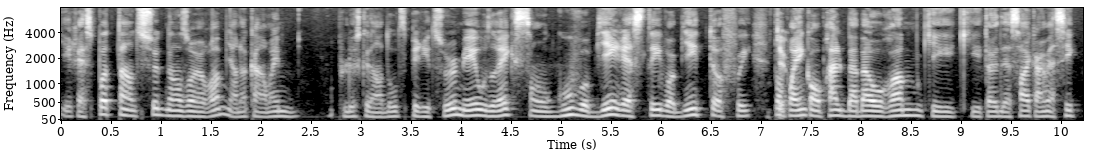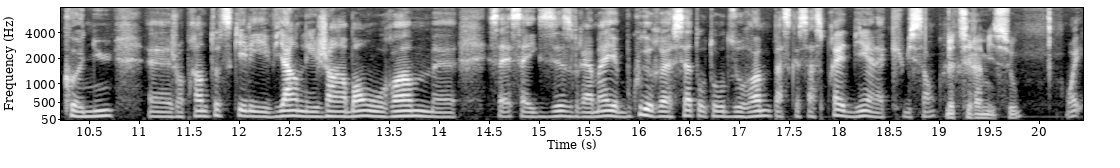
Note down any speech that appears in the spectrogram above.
il reste pas tant de sucre dans un rhum. Il y en a quand même plus que dans d'autres spiritueux, mais on dirait que son goût va bien rester, va bien toffer. Pas pour rien qu'on prend le baba au rhum, qui est, un dessert quand même assez connu. Euh, je vais prendre tout ce qui est les viandes, les jambons au rhum. Euh, ça, existe vraiment. Il y a beaucoup de recettes autour du rhum parce que ça se prête bien à la cuisson. Le tiramisu. Oui,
